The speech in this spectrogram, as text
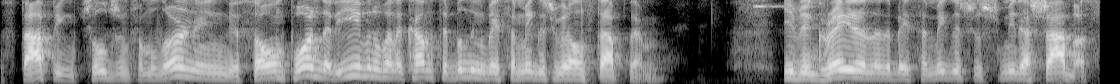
stopping children from learning is so important that even when it comes to building a Beis Hamikdash, we don't stop them even greater than the Beis Hamikdash is Shmira Shabbos.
